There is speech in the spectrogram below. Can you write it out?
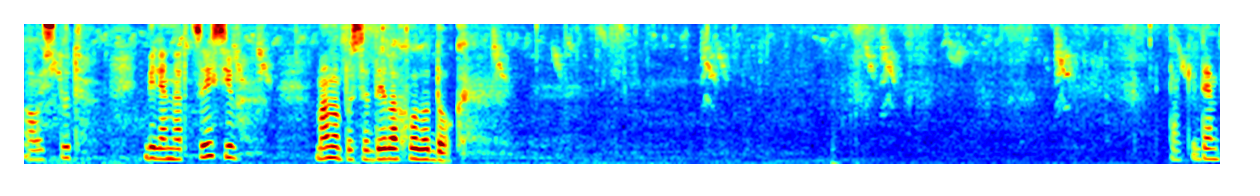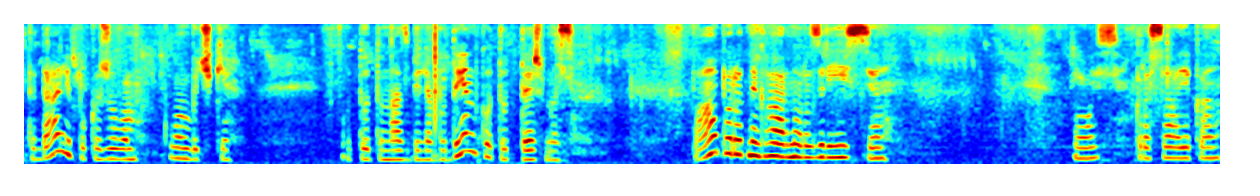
А ось тут біля нарцисів мама посадила холодок. Так, ідемо далі, покажу вам клумбочки. Отут у нас біля будинку, тут теж у нас папоротник гарно розрісся. Ось краса, яка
